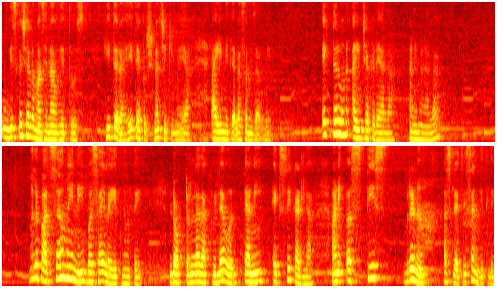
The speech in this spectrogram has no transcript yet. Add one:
उगीच कशाला माझे नाव घेतोस? ही तर आहे त्या कृष्णाची किमया. आईने त्याला समजावले. एक तरुण आईंच्याकडे आला आणि म्हणाला मला पाच सहा महिने बसायला येत नव्हते. डॉक्टरला दाखविल्यावर त्यांनी एक्स रे काढला आणि अस्थिस व्रण असल्याचे सांगितले.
